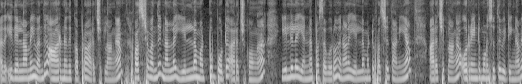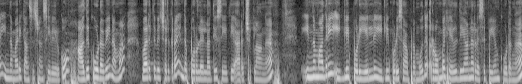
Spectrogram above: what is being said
அது இது எல்லாமே வந்து ஆறுனதுக்கப்புறம் அரைச்சிக்கலாங்க. ஃபஸ்ட்டு வந்து நல்லா எள்ளை மட்டும் போட்டு அரைச்சிக்கோங்க. எள்ளில் எண்ணெய் பசை வரும். அதனால் எள்ளை மட்டும் ஃபஸ்ட்டு தனியாக அரைச்சிக்கலாங்க. ஒரு ரெண்டு மூணு சுற்று விட்டிங்கனாவே இந்த மாதிரி கன்சிஸ்டன்சியில் இருக்கும். அது கூடவே நம்ம வறுத்து வச்சுருக்கிற இந்த பொருள் எல்லாத்தையும் சேர்த்து அரைச்சிக்கலாங்க. இந்த மாதிரி இட்லி பொடி எள்ளு இட்லி பொடி சாப்பிடும்போது ரொம்ப ஹெல்த்தியான ரெசிப்பியும் கூடங்க.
